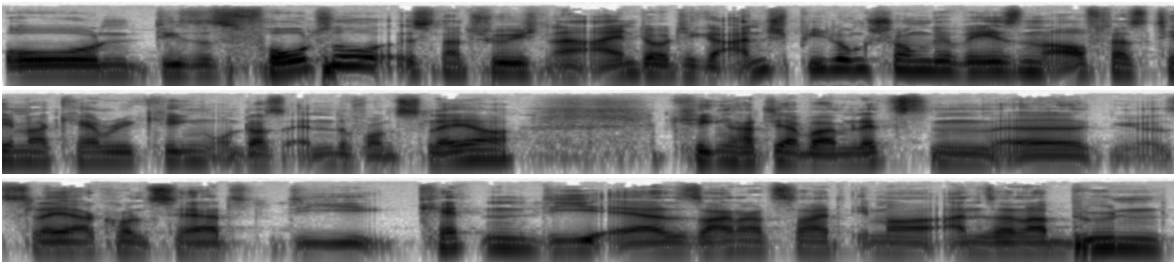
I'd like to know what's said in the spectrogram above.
und dieses Foto ist natürlich eine eindeutige Anspielung schon gewesen auf das Thema Carrie King und das Ende von Slayer. King hat ja beim letzten äh, Slayer-Konzert die Ketten, die er seinerzeit immer an seiner Bühnen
